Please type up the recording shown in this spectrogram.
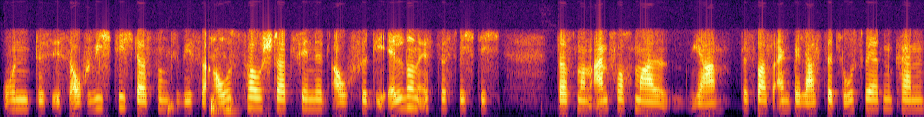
Und es ist auch wichtig, dass so ein gewisser Austausch stattfindet. Auch für die Eltern ist es wichtig, dass man einfach mal, ja, das, was einen belastet, loswerden kann.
